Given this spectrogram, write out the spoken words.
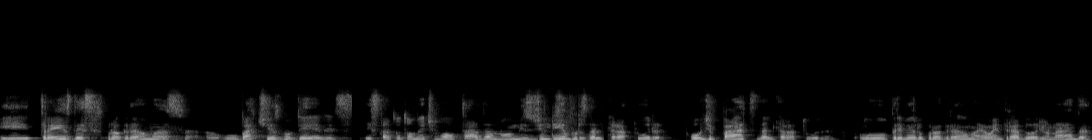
e três desses programas, o batismo deles está totalmente voltado a nomes de livros da literatura ou de partes da literatura. O primeiro programa é o Entre a Dor e o Nada,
